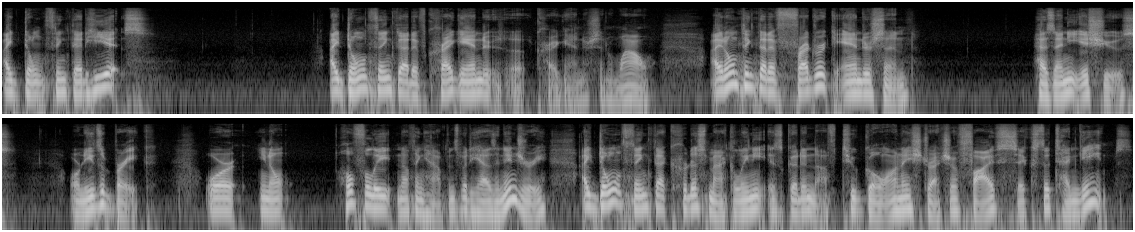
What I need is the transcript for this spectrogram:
I don't think that he is I don't think that if Craig Ander- uh, Craig Anderson wow I don't think that if Frederik Andersen has any issues or needs a break or you know hopefully nothing happens but he has an injury I don't think that Curtis McElhinney is good enough to go on a stretch of 5 6 to 10 games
